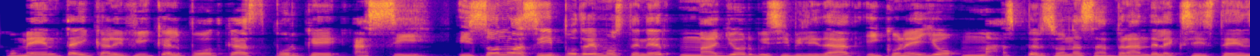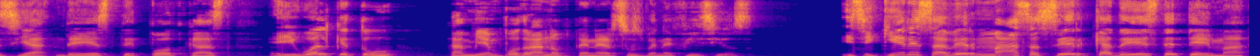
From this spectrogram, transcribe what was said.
Comenta y califica el podcast porque así, y solo así podremos tener mayor visibilidad y con ello más personas sabrán de la existencia de este podcast e igual que tú, también podrán obtener sus beneficios. Y si quieres saber más acerca de este tema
